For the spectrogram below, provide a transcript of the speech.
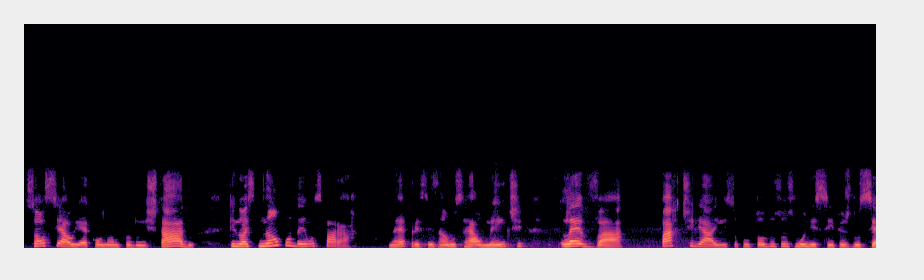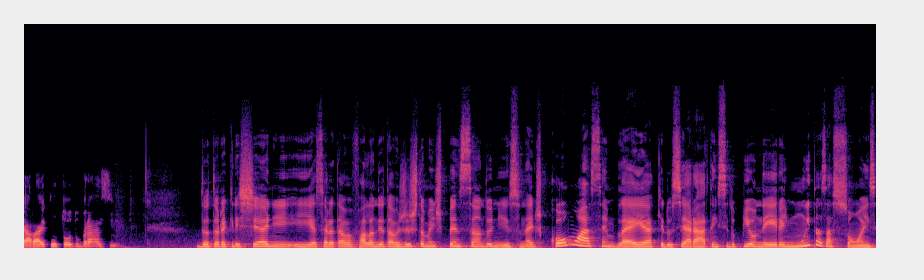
social e econômico do Estado que nós não podemos parar. Né? Precisamos realmente levar, partilhar isso com todos os municípios do Ceará e com todo o Brasil. Doutora Cristiane, e a senhora estava falando, e eu estava justamente pensando nisso, né? De como a Assembleia aqui do Ceará tem sido pioneira em muitas ações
